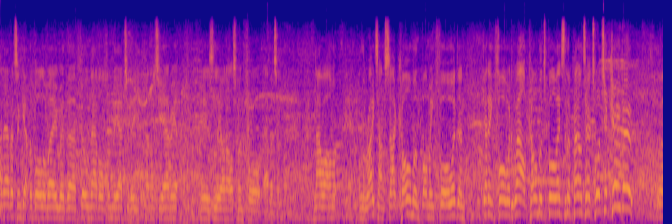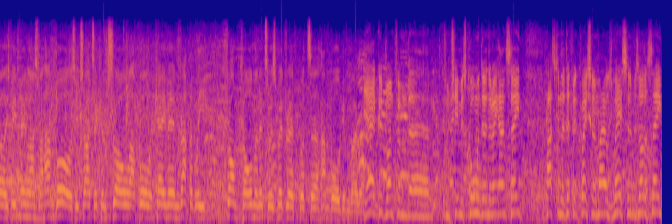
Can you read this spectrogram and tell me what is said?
and Everton get the ball away with uh, Phil Neville from the edge of the penalty area. Here's Leon Osman for Everton. Now on, on the right-hand side, Coleman bombing forward and getting forward well. Coleman's ball into the penalty area towards Yakubu. Well, he's been penalised for handball as he tried to control that ball that came in rapidly from Coleman into his midriff, but uh, handball given by Ref. Yeah, good run from uh, from Seamus Coleman down the right-hand side asking a different question of Miles West, and it was the other side.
